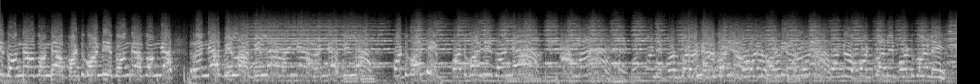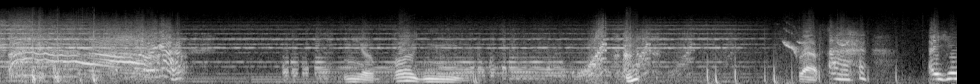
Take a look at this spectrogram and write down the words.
పట్టుకోండి దొంగ దొంగ పట్టుకోండి దొంగ దొంగ. రంగా బిల్ల బిల్ల రంగా రంగా బిల్ల పట్టుకోండి పట్టుకోండి దొంగ. పట్టుకోండి పట్టుకోండి పట్టుకోండి దొంగ. పట్టుకోండి పట్టుకోండి. అయ్యో.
